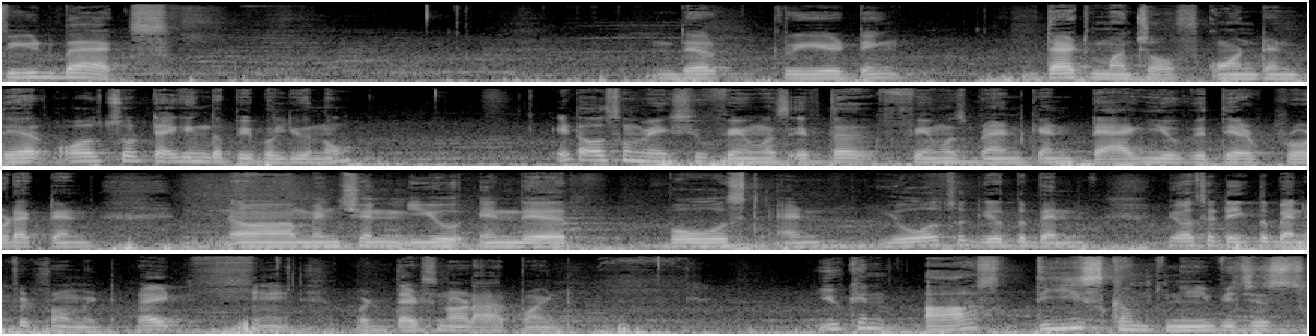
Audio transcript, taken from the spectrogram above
feedbacks. They are creating that much of content. They are also tagging the people you know. It also makes you famous. If the famous brand can tag you with their product and uh, mention you in their post and you also give the ben you also take the benefit from it right? But that's not our point. You can ask these company which is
